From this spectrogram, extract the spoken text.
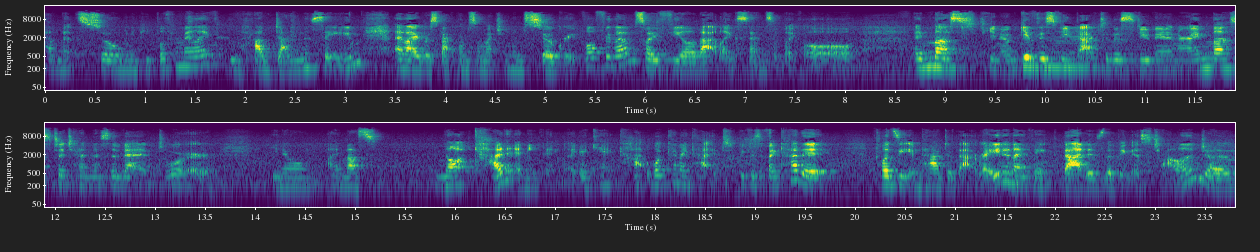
have met so many people through my life who have done the same, and I respect them so much, and I'm so grateful for them. So I feel that like sense of like, oh, I must, you know, give this mm-hmm. feedback to this student, or I must attend this event, or you know, I must not cut anything. Like I can't cut. What can I cut? Because if I cut it, what's the impact of that, right? And I think that is the biggest challenge of,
